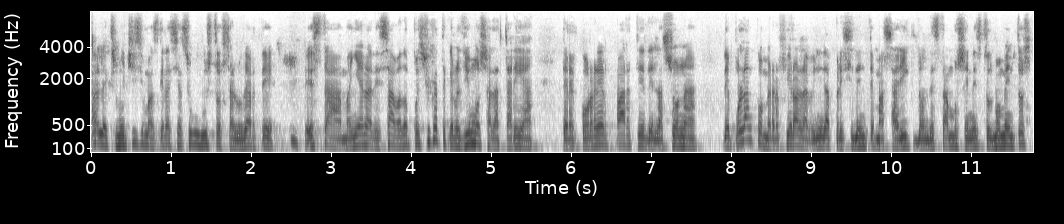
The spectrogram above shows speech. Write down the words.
Alex, muchísimas gracias. Un gusto saludarte esta mañana de sábado. Pues fíjate que nos dimos a la tarea de recorrer parte de la zona de Polanco, me refiero a la avenida Presidente Mazarik, donde estamos en estos momentos.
